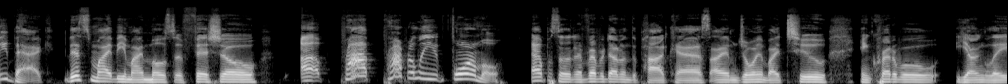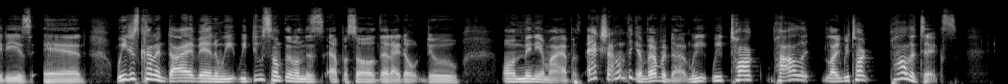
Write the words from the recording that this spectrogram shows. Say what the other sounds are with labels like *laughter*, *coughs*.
We back. This might be my most official, uh, prop properly formal episode I've ever done on the podcast. I am joined by two incredible young ladies, and we just kind of dive in and we we do something on this episode that I don't do on many of my episodes. Actually, I don't think I've ever done. We we talk polit like we talk politics.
